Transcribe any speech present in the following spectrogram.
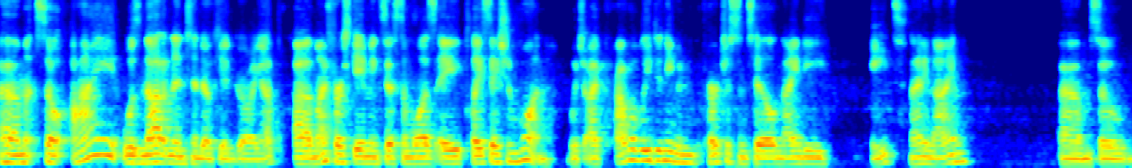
Um, so I was not a Nintendo kid growing up. Uh, my first gaming system was a PlayStation 1, which I probably didn't even purchase until 98, 99. Um, so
